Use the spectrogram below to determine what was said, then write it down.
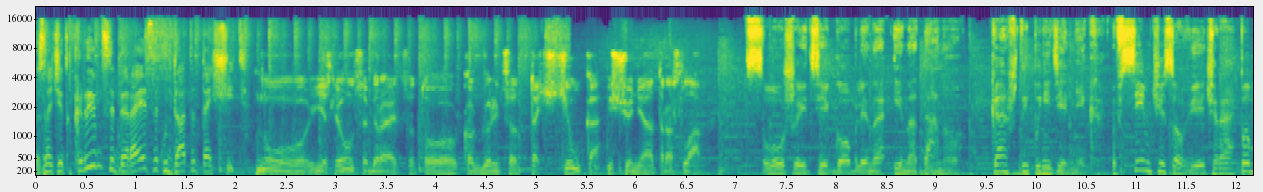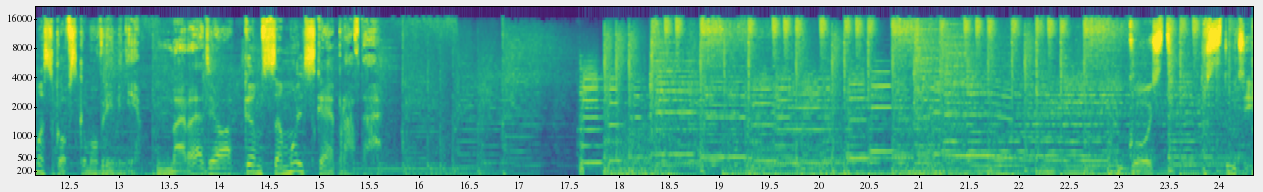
Значит, Крым собирается куда-то тащить. Ну, если он собирается, то, как говорится, тащилка еще не отросла. Слушайте «Гоблина» и «Натану» каждый понедельник в 7 часов вечера по московскому времени на радио «Комсомольская правда». Гость в студии.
